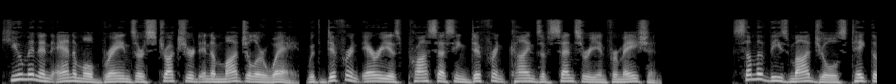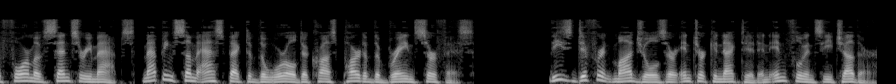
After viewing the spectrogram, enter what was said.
Human and animal brains are structured in a modular way, with different areas processing different kinds of sensory information. Some of these modules take the form of sensory maps, mapping some aspect of the world across part of the brain's surface. These different modules are interconnected and influence each other.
